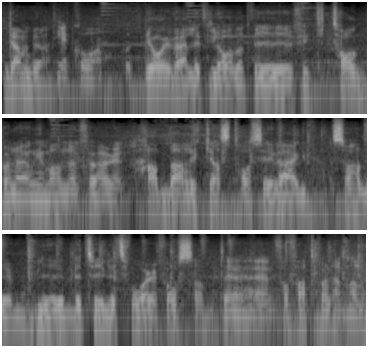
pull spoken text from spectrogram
Gambia? TK. Jag är väldigt glad att vi fick tag på den här unge mannen för hade han lyckats ta sig iväg så hade det blivit betydligt svårare för oss att eh, få fatt på den här mannen.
